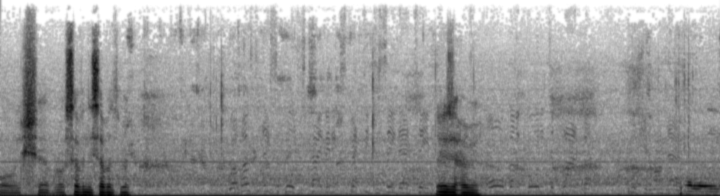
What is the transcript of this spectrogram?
it? Holy shit, bro. 77th man. Well, most of these supporters came in expecting to see their team Easy, Harry. all gone according to plan, but pushing on now.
